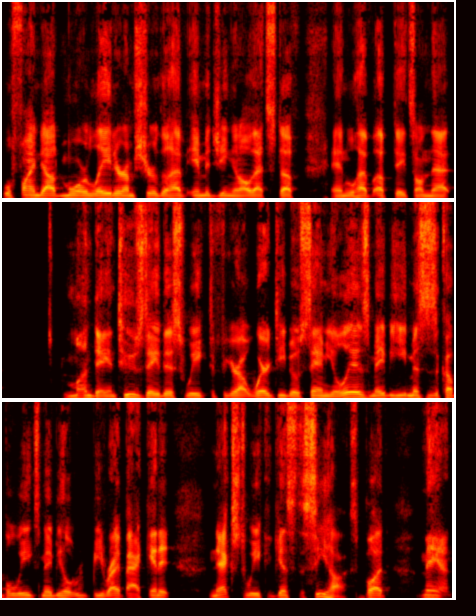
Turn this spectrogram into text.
We'll find out more later. I'm sure they'll have imaging and all that stuff, and we'll have updates on that Monday and Tuesday this week to figure out where Deebo Samuel is. Maybe he misses a couple weeks. Maybe he'll be right back in it next week against the Seahawks. But man,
